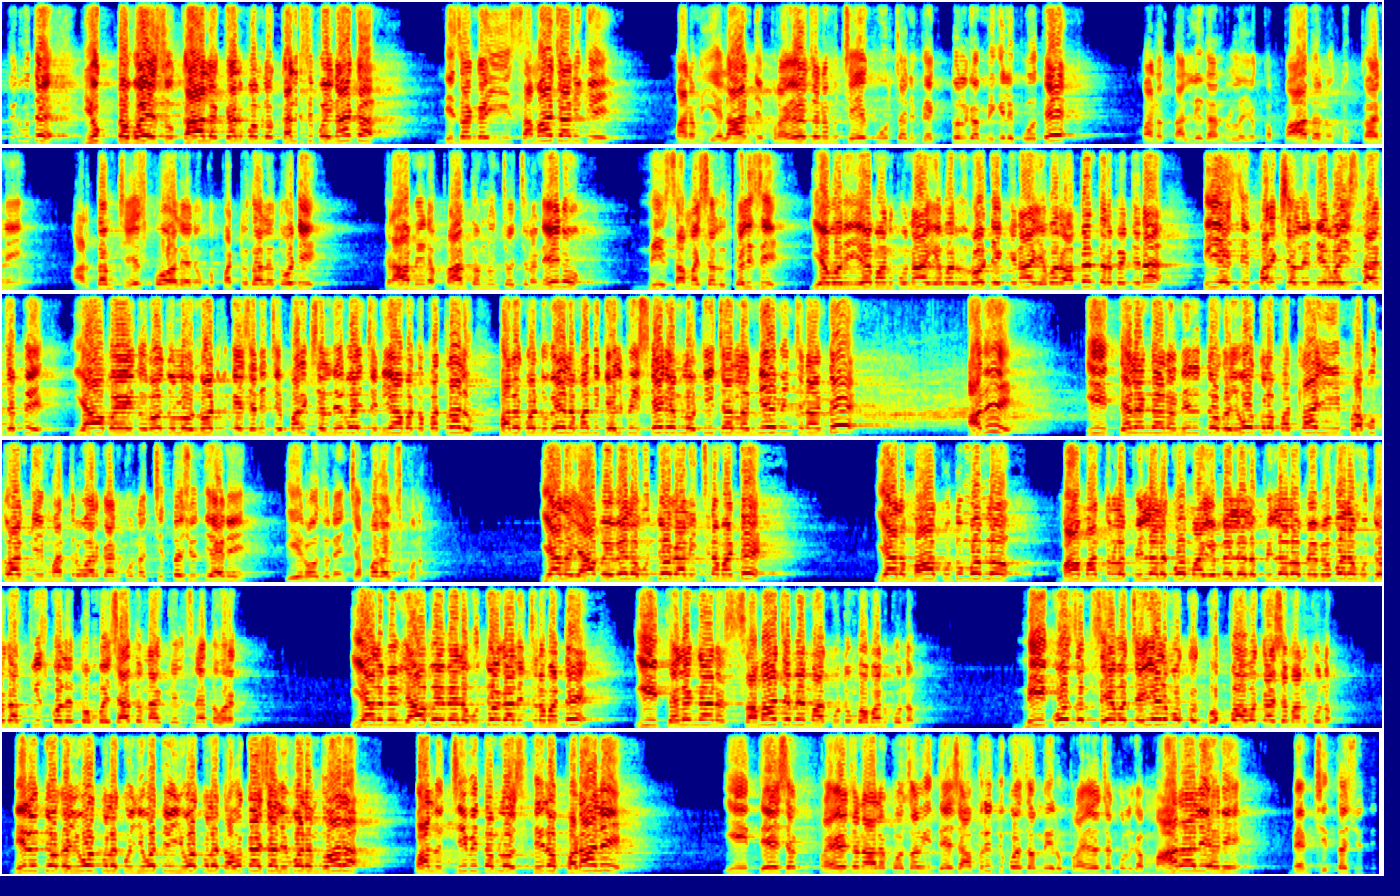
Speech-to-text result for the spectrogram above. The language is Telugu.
తిరిగితే యుక్త వయసు కాల గర్భంలో కలిసిపోయినాక నిజంగా ఈ సమాజానికి మనం ఎలాంటి ప్రయోజనం చేకూర్చని వ్యక్తులుగా మిగిలిపోతే మన తల్లిదండ్రుల యొక్క బాధను దుఃఖాన్ని అర్థం చేసుకోవాలి అని ఒక పట్టుదలతోటి గ్రామీణ ప్రాంతం నుంచి వచ్చిన నేను మీ సమస్యలు తెలిసి ఎవరు ఏమనుకున్నా ఎవరు రోడ్డెక్కినా ఎవరు అభ్యంతర పెట్టినా డిఎస్సి పరీక్షల్ని నిర్వహిస్తా అని చెప్పి యాభై ఐదు రోజుల్లో నోటిఫికేషన్ ఇచ్చి పరీక్షలు నిర్వహించి నియామక పత్రాలు పదకొండు వేల మందికి వెళ్ళి స్టేడియంలో టీచర్లను నియమించిన అంటే అది ఈ తెలంగాణ నిరుద్యోగ యువకుల పట్ల ఈ ప్రభుత్వానికి మంత్రివర్గానికి ఉన్న చిత్తశుద్ధి అని ఈ రోజు నేను చెప్పదలుచుకున్నా. ఇవాళ యాభై వేల ఉద్యోగాలు ఇచ్చినామంటే ఇవాళ మా కుటుంబంలో మా మంత్రుల పిల్లలకు మా ఎమ్మెల్యేల పిల్లలు మేము ఎవ్వరం ఉద్యోగాలు తీసుకోలేదు. తొంభై శాతం నాకు తెలిసినంత వరకు. ఇవాళ మేము యాభై వేల ఉద్యోగాలు ఇచ్చినామంటే ఈ తెలంగాణ సమాజమే మా కుటుంబం అనుకున్నాం. మీకోసం సేవ చేయడం ఒక గొప్ప అవకాశం అనుకున్నాం. నిరుద్యోగ యువకులకు యువతి యువకులకు అవకాశాలు ఇవ్వడం ద్వారా వాళ్ళు జీవితంలో స్థిరపడాలి. ఈ దేశ ప్రయోజనాల కోసం ఈ దేశ అభివృద్ధి కోసం మీరు ప్రయోజకులుగా మారాలి అని మేము చిత్తశుద్ధి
